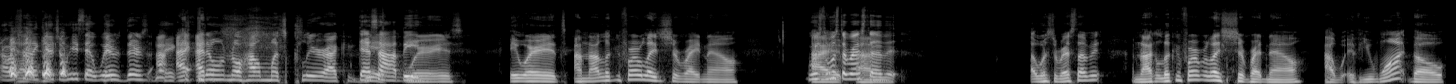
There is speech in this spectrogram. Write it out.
I was trying to catch him. He said, There's, with, there's. I, like- I, I don't know how much clearer I could That's get. how I be. Where it's, it, where it's. I'm not looking for a relationship right now. what's, I- what's the rest of I'm- it? Uh, what's the rest of it? I'm not looking for a relationship right now. I w if you want though,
